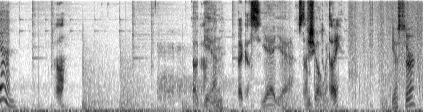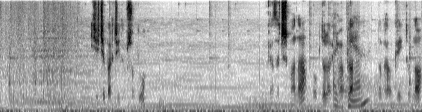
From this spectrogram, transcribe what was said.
Done. dobra. Again? Pegas, Yeah, yeah. ustaw I'm się going. tutaj. Yes, sir. Idziecie bardziej do przodu. Gra zatrzymana, Bob Dolar nie ma planu. Dobra, okej, trudno.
